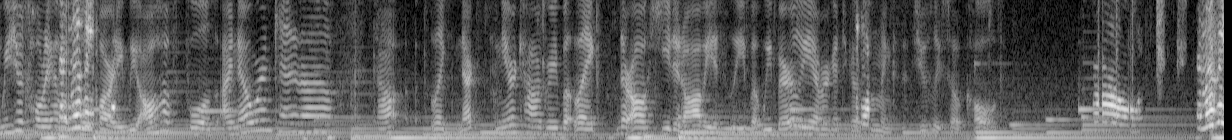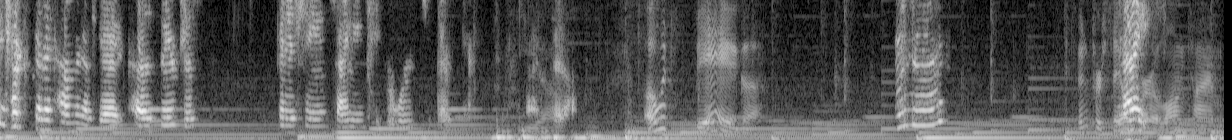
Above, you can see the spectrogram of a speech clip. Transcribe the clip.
We should totally have I a pool party. We all have pools. I know we're in Canada, Cal- like next near Calgary, but like they're all heated, obviously. But we barely ever get to go swimming because it's usually so cold. No, the moving truck's gonna come in a bit because they're just finishing signing paperwork with their parents. Yeah. Oh, it's big. Mhm. It's been for sale for a long time.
